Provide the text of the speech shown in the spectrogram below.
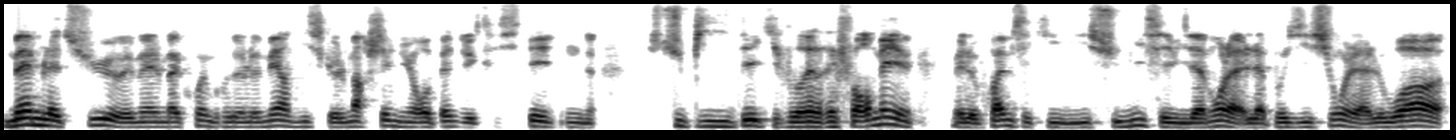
même là-dessus, Emmanuel Macron et Bruno Le Maire disent que le marché de l'Union européenne de l'électricité est une stupidité qu'il faudrait réformer. Mais le problème, c'est qu'ils subissent évidemment la, position et la loi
